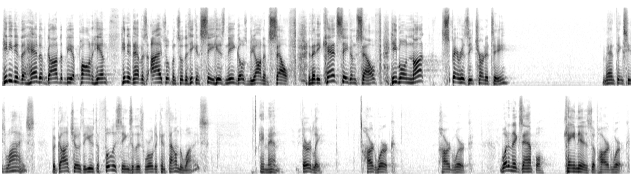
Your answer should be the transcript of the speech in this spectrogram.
He needed the hand of God to be upon him. He needed to have his eyes open so that he can see his need goes beyond himself and that he can't save himself. He will not spare his eternity. Man thinks he's wise, but God chose to use the foolish things of this world to confound the wise. Amen. Thirdly, hard work. Hard work. What an example Cain is of hard work.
